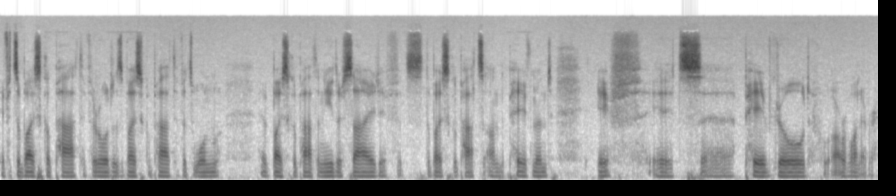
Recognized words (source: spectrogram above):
if it's a bicycle path, if the road is a bicycle path, if it's one bicycle path on either side, if it's the bicycle paths on the pavement, if it's a paved road or whatever.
